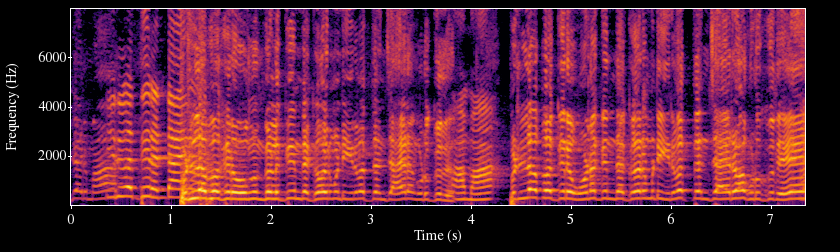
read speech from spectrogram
இதாருமா? இருபத்தி ரெண்டாயிரம். பிள்ளை பாக்குற உங்களுக்கு இந்த கவர்மெண்ட் இருபத்தஞ்சாயிரம் கொடுக்குது. ஆமா. பிள்ளை பாக்குற உனக்கு இந்த கவர்மெண்ட் இருபத்தஞ்சாயிரம் ரூபாய் கொடுக்குது.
